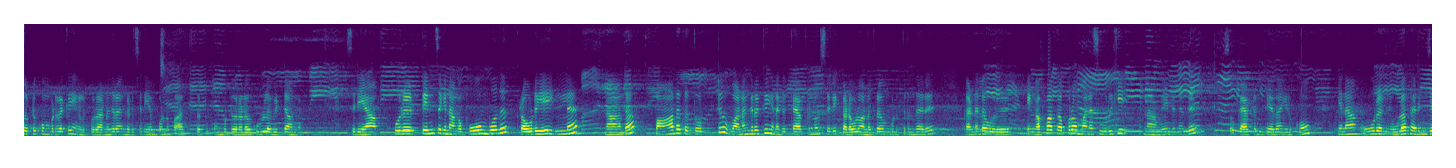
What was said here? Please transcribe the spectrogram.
தொட்டு கும்பிட்றக்கு எங்களுக்கு ஒரு அனுகிரகம் கிடச்சிது. என் பொண்ணு பாதத்தை தொட்டு கும்பிட்டு வர அளவுக்கு உள்ளே விட்டாங்க. சரியா? ஒரு டென் செகண்ட் நாங்கள் போகும்போது ப்ரௌடே இல்லை. நான் தான் பாதத்தை தொட்டு வணங்குறதுக்கு எனக்கு கேப்டனும் சரி கடவுளும் அனுகிரகம் கொடுத்துருந்தாரு. கண்ணில் ஒரு எங்கள் அப்பாவுக்கு அப்புறம் மனசு உருகி நான் வேண்டினது. ஸோ கேப்டன்கிட்டே தான் இருக்கும். ஏன்னா ஊர உலக அறிஞ்ச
